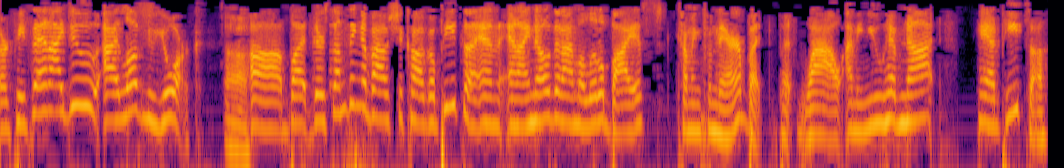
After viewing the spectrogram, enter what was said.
York pizza, and I do. I love New York. Uh, Uh, but there's something about Chicago pizza, and and I know that I'm a little biased coming from there, but but wow, I mean, you have not had pizza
